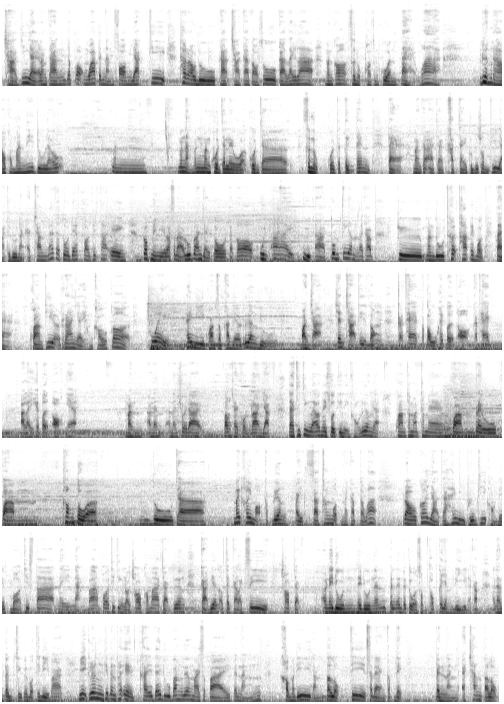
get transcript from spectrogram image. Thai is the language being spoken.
ฉากยิ่งใหญ่อลังการรับรองว่าเป็นหนังฟอร์มยักษ์ที่ถ้าเราดูการฉากการต่อสู้การไล่ล่า มันก็สนุกพอสมควรแต่ว่าเรื่องราวของมันนี่ดูแล้ว มันมันหนังมันมันควรจะเร็วอะควรจะสนุกควรจะตื่นเต้น แต่มันก็อาจจะขัดใจคุณผู้ชมที่อยากจะดูหนังแอคชั่นแม้แต่ตัวเดฟบอลติสตาเอง ก็มีลักษณะรูปร่างใหญ่โต แต่ก็อุ้ยอ้ายอืดอาดต้วมเตี้ยมนะครับ คือมันดูเทอะทะไปหมด แต่ความที่ร่างใหญ่ของเขาก็ช่วยให้มีความสำคัญในเรื่องอยู่บางฉาก เช่นฉากที่ต้องกระแทกประตูให้เปิดออกกระแทกอะไรให้เปิดออกเงี้ย มันอันนั้นอันนั้นช่วยได้ต้องใช้คนร่างยักษ์ แต่ที่จริงแล้วในส่วนอื่นๆของเรื่องเนี่ย ความธรรมะทแมง ความเร็ว ความคล่องตัว ดูจะไม่ค่อยเหมาะกับเรื่องไปซะทั้งหมดนะครับ แต่ว่าเราก็อยากจะให้มีพื้นที่ของเดฟบอร์ติสตาในหนังบ้าง เพราะว่าที่จริงเราชอบเขามาจากเรื่อง Guardian of the Galaxy ชอบจาก เอาในดูนในดูนนั้นเป็นเล่นเป็นตัวสมทบก็ยังดีนะครับ อันนั้นเป็นถือเป็นบทที่ดีมาก มีอีกเรื่องหนึ่งที่เป็นพระเอกใครได้ดูบ้างเรื่อง My Spy เป็นหนังคอมเมดี้หนังตลกที่แสดงกับเด็ก เป็นหนังแอคชั่นตลก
